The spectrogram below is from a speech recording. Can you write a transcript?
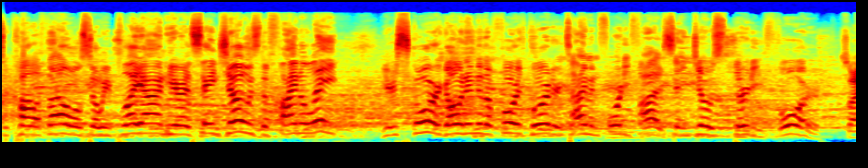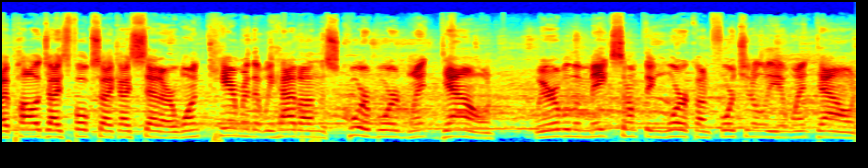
to call a foul, so we play on here at St. Joe's, the final eight. Your score going into the fourth quarter, Timon 45, St. Joe's 34. So I apologize, folks. Like I said, our one camera that we had on the scoreboard went down. We were able to make something work. Unfortunately, it went down.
